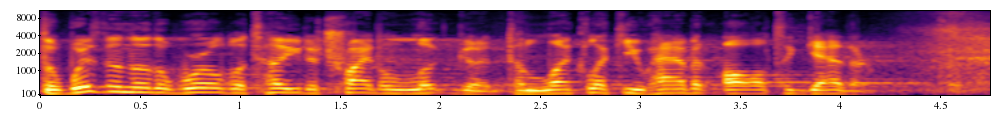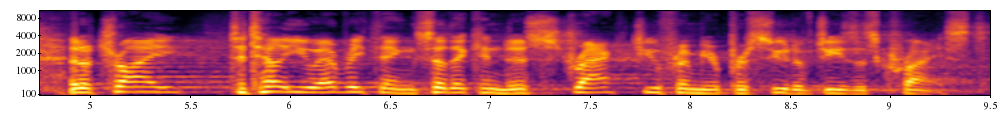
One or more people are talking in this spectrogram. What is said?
The wisdom of the world will tell you to try to look good, to look like you have it all together. It'll try to tell you everything so they can distract you from your pursuit of Jesus Christ.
